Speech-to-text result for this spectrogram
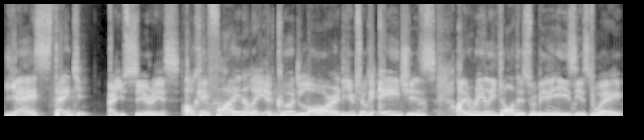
Yes, thank you. Are you serious? Okay, finally. Good lord, you took ages. I really thought this would be the easiest way.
